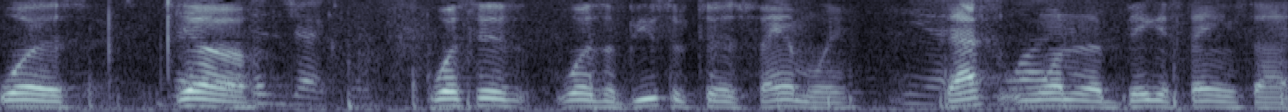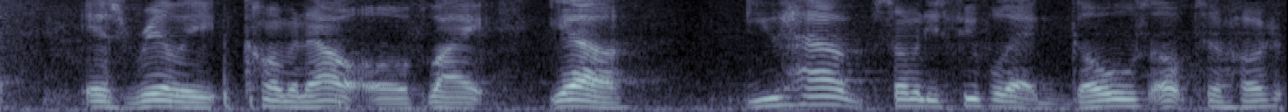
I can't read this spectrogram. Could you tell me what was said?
was yeah It's Jackson. was his was abusive to his family. Yeah, That's one of the biggest things that is really coming out of like yeah you have some of these people that goes up to Her-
